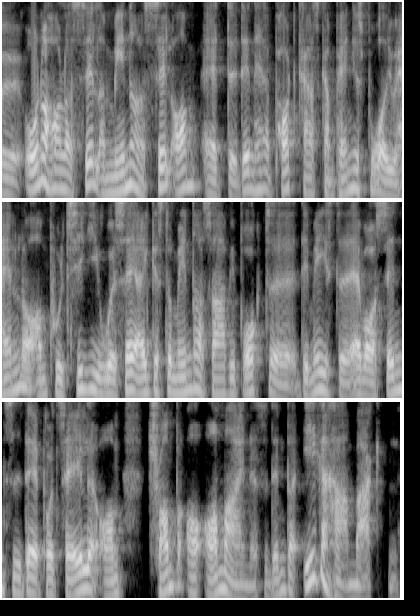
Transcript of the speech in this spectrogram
øh, underholde os selv og minde os selv om, at øh, den her podcast kampagnesporet jo handler om politik i USA, og ikke desto mindre så har vi brugt det meste af vores sendetid i dag på at tale om Trump og omegn, altså dem, der ikke har magten.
